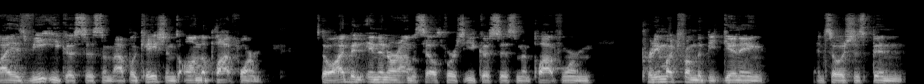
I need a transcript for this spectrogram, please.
ISV ecosystem applications on the platform. So I've been in and around the Salesforce ecosystem and platform pretty much from the beginning and so it's just been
